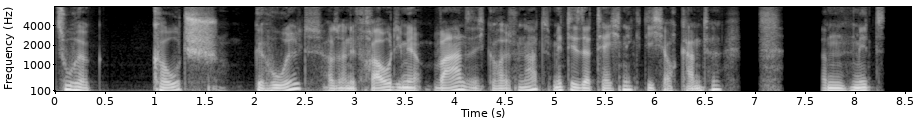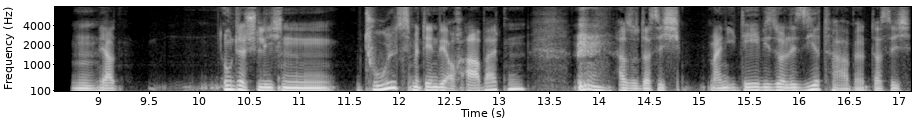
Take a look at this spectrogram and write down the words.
Zuhörcoach geholt, also eine Frau, die mir wahnsinnig geholfen hat mit dieser Technik, die ich auch kannte, ähm, mit hm, ja, unterschiedlichen Tools, mit denen wir auch arbeiten. Also, dass ich meine Idee visualisiert habe, dass ich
